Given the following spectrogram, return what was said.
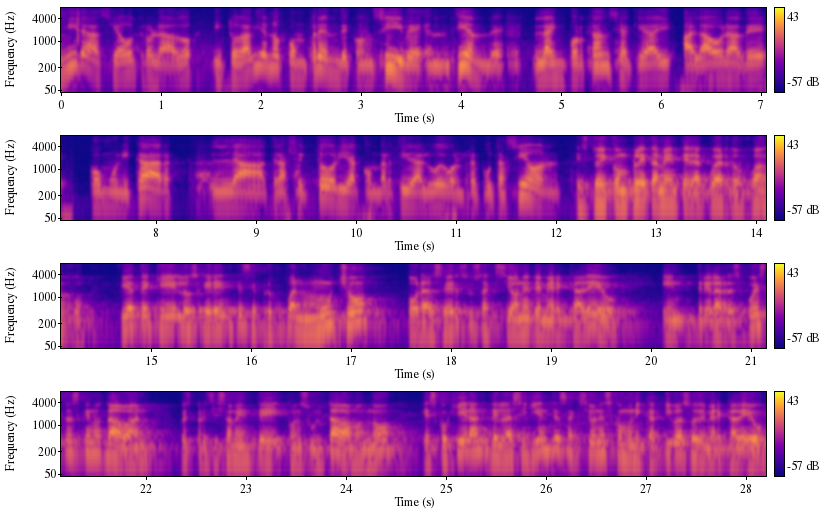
mira hacia otro lado y todavía no comprende, concibe, entiende la importancia que hay a la hora de comunicar, la trayectoria convertida luego en reputación. Estoy completamente de acuerdo, Juanjo. Fíjate que los gerentes se preocupan mucho por hacer sus acciones de mercadeo. Entre las respuestas que nos daban, pues precisamente consultábamos, ¿no? Que escogieran de las siguientes acciones comunicativas o de mercadeo,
